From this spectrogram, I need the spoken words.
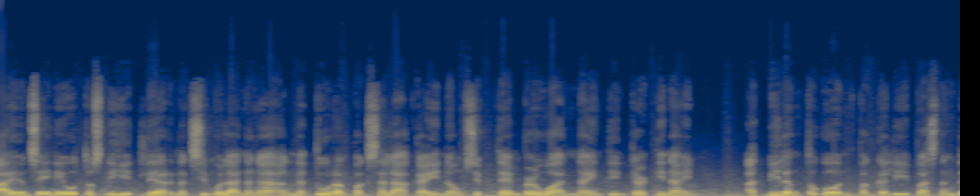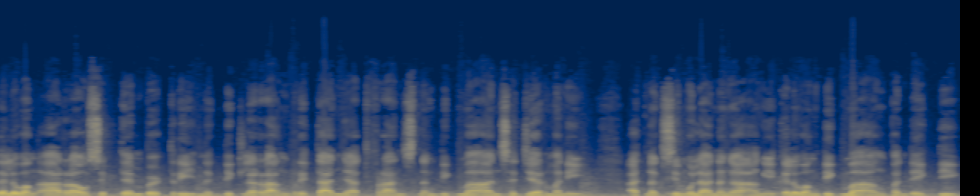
Ayon sa iniutos ni Hitler, nagsimula na nga ang naturang pagsalakay noong September 1, 1939. At bilang tugon, pagkalipas ng dalawang araw, September 3, nagdeklara ang Britanya at France ng digmaan sa Germany at nagsimula na nga ang ikalawang digmaang pandaigdig.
